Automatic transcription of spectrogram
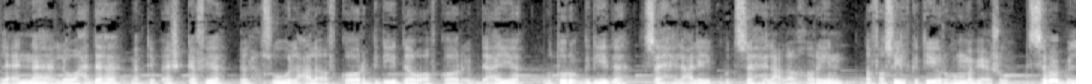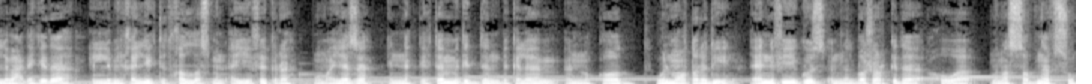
لأنها لوحدها ما بتبقاش كافية للحصول على أفكار جديدة وأفكار إبداعية وطرق جديدة تسهل عليك وتسهل على الآخرين تفاصيل كتير هم بيعيشوها. السبب اللي بعد كده اللي بيخليك تتخلص من أي فكرة مميزة إنك تهتم جدا بكلام النقاد والمعترضين لأن في جزء من البشر كده هو منصب نفسه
